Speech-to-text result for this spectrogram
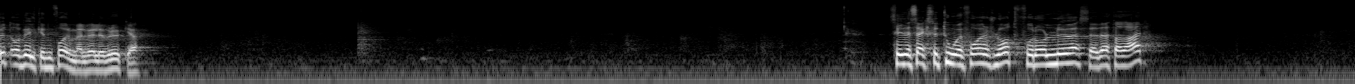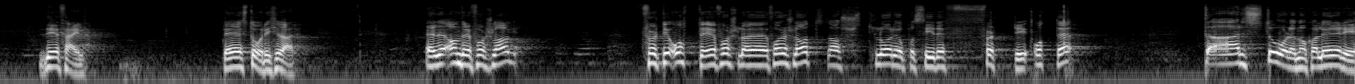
ut. Og hvilken formel vil du bruke? Side 62 er foreslått for å løse dette der. Det er feil. Det står ikke der. Er det andre forslag? 48 er foreslått. Da slår vi opp på side 48. Der står det noe lureri.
